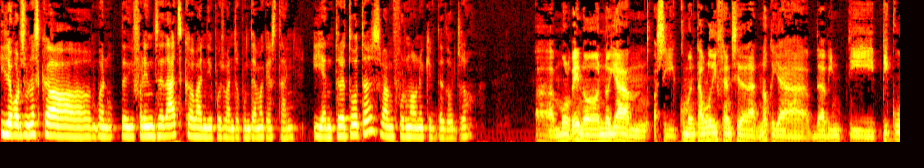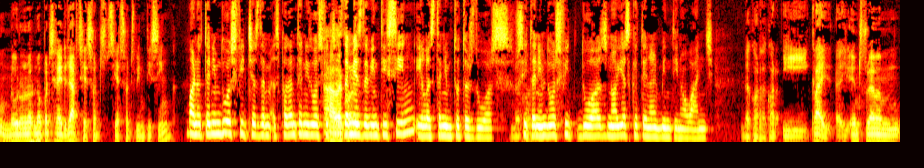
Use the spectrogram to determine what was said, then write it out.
i llavors unes que, bueno, de diferents edats que van dir, doncs ens apuntem aquest any. I entre totes van formar un equip de 12. Uh, molt bé, no, no hi ha... O sigui, comentau la diferència d'edat, no? Que hi ha de 20 i pico, no, no, no pot ser gaire llarg si ja sots, si ja sots 25. Bueno, tenim dues fitxes, de, es poden tenir dues Ah, fitxes de d'acord. més de 25 i les tenim totes dues. O sigui, tenim dues, fi, dues noies que tenen 29 anys. D'acord, d'acord. I, clar, ens trobem amb,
